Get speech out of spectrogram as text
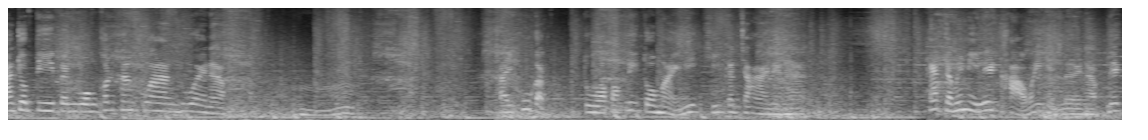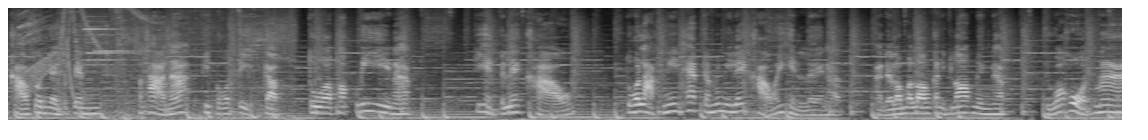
การโจมตีเป็นวงค่อนข้างกว้างด้วยนะครับใช้คู่กับตัวพ็อกลี่ตัวใหม่นี่คีกระจายเลยนะฮะแทบจะไม่มีเลขขาวให้เห็นเลยนะครับ เลขขาวส่วนใหญ่จะเป็นสถานะผิดปกติกับ ตัวพ็อกลี่นะครับ ที่เห็นเป็นเลขขาว ตัวหลักนี่แทบจะไม่มีเลขขาวให้เห็นเลยนะครับเดี๋ยวเรามาลองกันอีกรอบหนึ่งครับ ถือว่าโหดมาก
